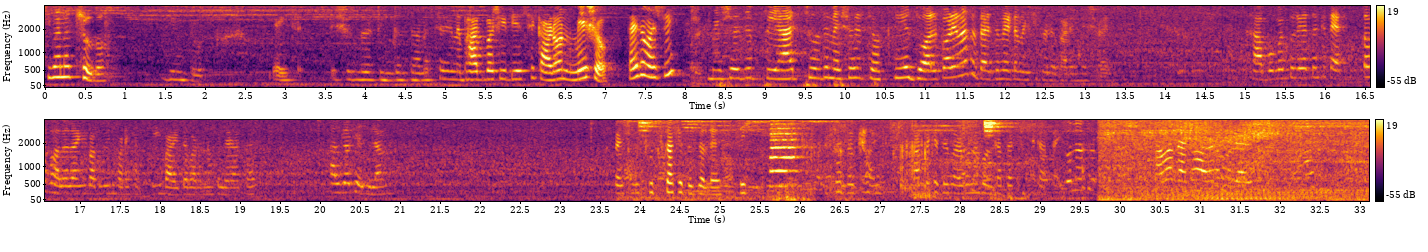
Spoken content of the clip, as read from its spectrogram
কি বানাচ্ছো গো? এই যে সুন্দর ডিম টোস্ট বানাচ্ছে এখানে ভাত বসিয়ে দিয়েছে কারণ মেশো তাই তো মাসি? মেশো যে পেঁয়াজ চলতে মেশোর চোখ দিয়ে জল পড়ে না তো তাই জন্য এটা বেশি করে করে মেশো খাব বা কুলের আচার খেতে এত ভালো লাগে কতদিন পরে খাচ্ছি বাড়িতে বানানো কুলের আচার। কালকে খেয়েছিলাম স্পেশাল ফুচকা খেতে চলে এসেছি। চলো খাই। আর তো খেতে পারব না কলকাতার ফুচকা তাই। আমার দেখা হবে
